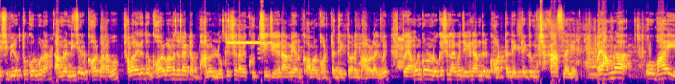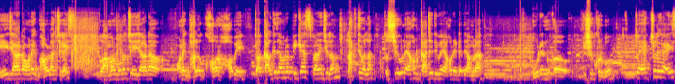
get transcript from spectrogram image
বেশি বিরক্ত করব না। আমরা নিজের ঘর বানাবো। সবার আগে তো ঘর বানানোর জন্য একটা ভালো লোকেশন আমি খুঁজছি, যেখানে আমি আর আমার ঘরটা দেখতে অনেক ভালো লাগবে। তো এমন কোনো লোকেশন লাগবে যেখানে আমাদের ঘরটা দেখতে একদম ঝাকাস লাগে। ভাই, আমরা, ও ভাই, এই জায়গাটা অনেক ভালো লাগছে গাইস তো আমার মনে হচ্ছে এই জায়গাটা অনেক ভালো ঘর হবে। তো কালকে যে আমরা পিকাস বানিয়েছিলাম রাত্রেবেলা, তো সেগুলো এখন কাজে দিবে। এখন এটা দিয়ে আমরা উডেন ইসে করব তো অ্যাকচুয়ালি গাইস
